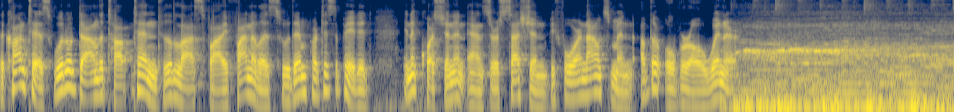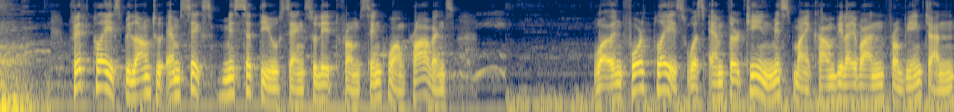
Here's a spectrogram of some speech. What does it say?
The contest whittled down the top 10 to the last five finalists who then participated in a question and answer session before announcement of the overall winner. Fifth place belonged to M6 Miss Satiew Saengsoulith from Xieng Khuang province, while in fourth place was M13 Miss Maykham Vilaivan from Vientiane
